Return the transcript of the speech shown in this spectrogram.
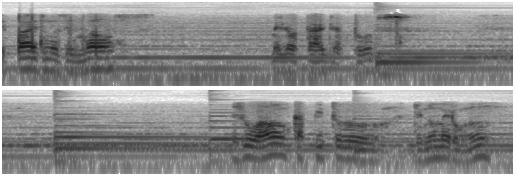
e paz, meus irmãos. Melhor tarde a todos. João, capítulo de número 1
